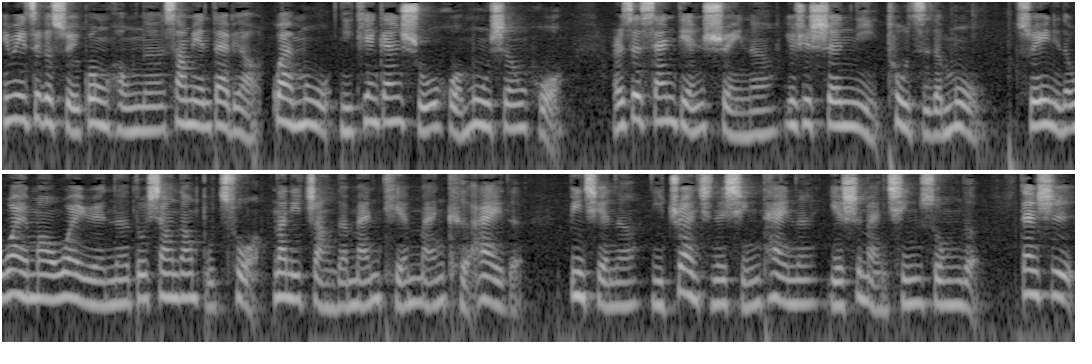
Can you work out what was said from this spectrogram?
因为这个水共红呢，上面代表灌木，你天干属火，木生火，而这三点水呢，又是生你兔子的木，所以你的外貌外缘呢都相当不错。那你长得蛮甜蛮可爱的，并且呢，你赚钱的形态呢也是蛮轻松的。但是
